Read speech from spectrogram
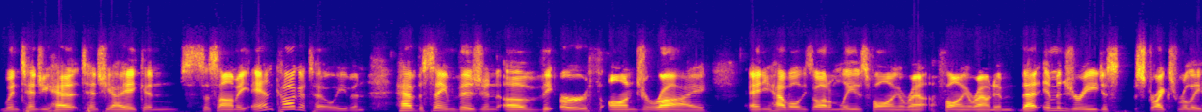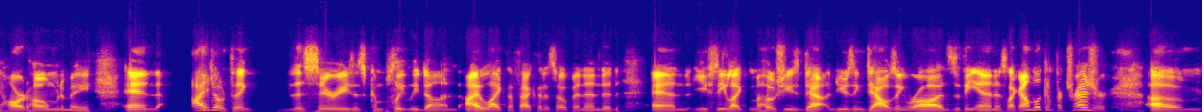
when Tenchi had Tenchi Aiken, Sasami, and Kagato even have the same vision of the Earth on Jurai, and you have all these autumn leaves falling around falling around him. That imagery just strikes really hard home to me, and I don't think this series is completely done. I like the fact that it's open ended, and you see like Mihoshi's da- using dowsing rods at the end. It's like I'm looking for treasure, um,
